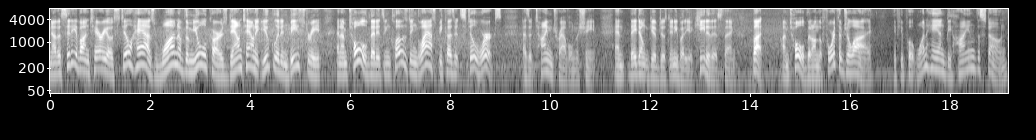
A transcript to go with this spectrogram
Now, the City of Ontario still has one of the mule cars downtown at Euclid and B Street, and I'm told that it's enclosed in glass because it still works as a time travel machine. And they don't give just anybody a key to this thing. But I'm told that on the 4th of July, if you put one hand behind the stone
